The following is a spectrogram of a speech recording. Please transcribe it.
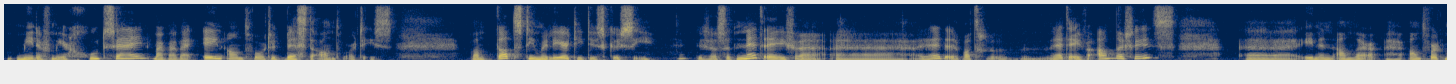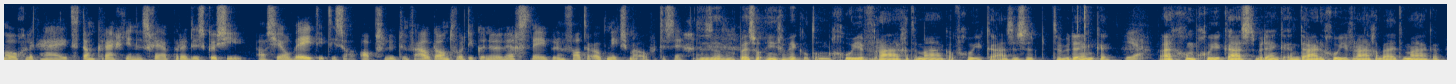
min of meer goed zijn, maar waarbij één antwoord het beste antwoord is. Want dat stimuleert die discussie. Dus als het net even, eh, wat, net even anders is, eh, in een andere eh, antwoordmogelijkheid, dan krijg je een scherpere discussie. Als je al weet, dit is al absoluut een fout antwoord, die kunnen we wegstrepen, dan valt er ook niks meer over te zeggen. Dus dat is best wel ingewikkeld om goede vragen te maken of goede casussen te bedenken. Ja, eigenlijk om goede casussen te bedenken en daar de goede vragen bij te maken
